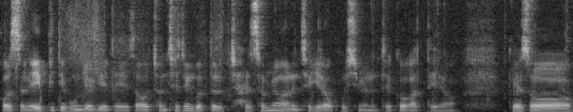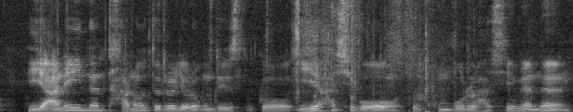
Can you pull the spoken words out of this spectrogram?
것을 APT 공격에 대해서 전체적인 것들을 잘 설명하는 책이라고 보시면 될 것 같아요. 그래서 이 안에 있는 단어들을 여러분들이 그 이해하시고 좀 공부를 하시면은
